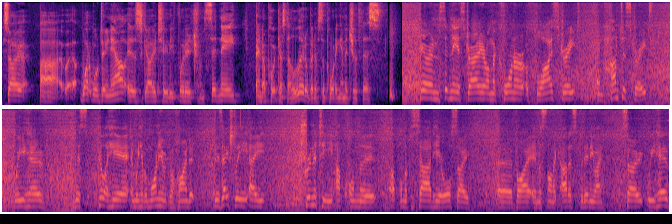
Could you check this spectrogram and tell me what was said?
so uh, what we'll do now is go to the footage from Sydney and I'll put just a little bit of supporting image with this. Here in Sydney, Australia, on the corner of Bligh Street and Hunter Street, we have this pillar here and we have a monument behind it. There's actually a Trinity up on the up on the facade here also uh, by a Masonic artist. But anyway, so we have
